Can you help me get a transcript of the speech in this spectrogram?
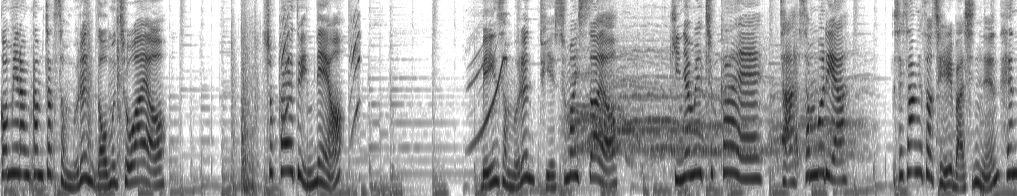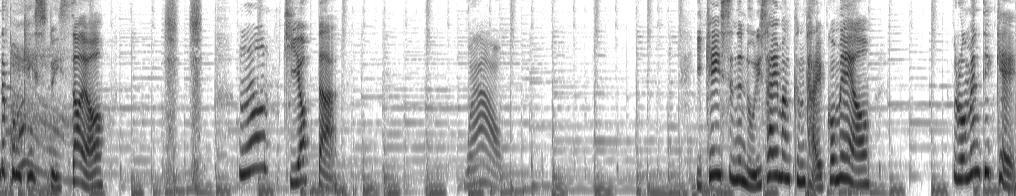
껌이랑 깜짝 선물은 너무 좋아요. 소파에도 있네요. 메인 선물은 뒤에 숨어 있어요. 기념일 축하해. 자, 선물이야. 세상에서 제일 맛있는 핸드폰 케이스도 있어요. 음, 귀엽다. Wow. 이 케이스는 우리 사이만큼 달콤해요. 로맨틱해.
